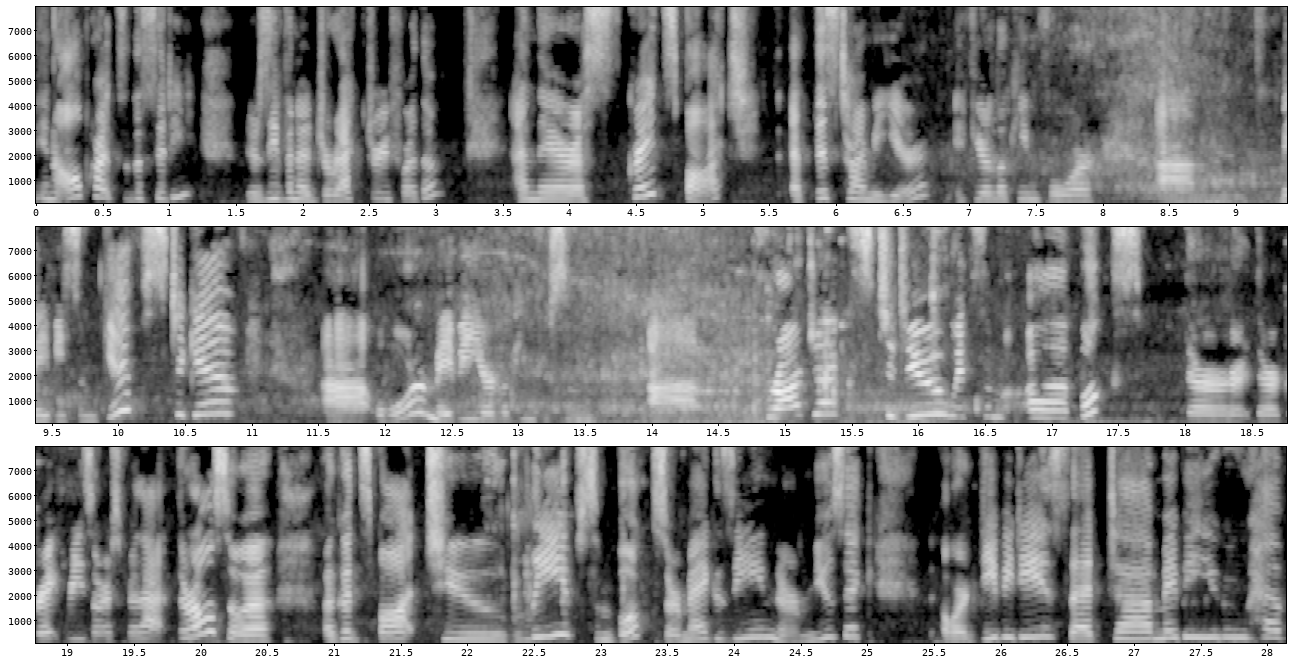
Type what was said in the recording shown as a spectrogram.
in all parts of the city. There's even a directory for them. And they're a great spot at this time of year if you're looking for um, maybe some gifts to give uh, or maybe you're looking for some uh, projects to do with some uh, books. They're, they're a great resource for that. They're also a, a good spot to leave some books or magazine or music or DVDs that uh, maybe you have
